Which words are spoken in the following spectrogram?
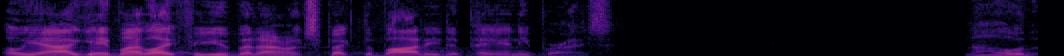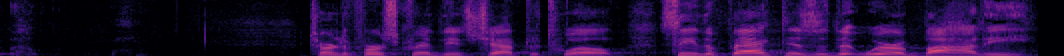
Oh, yeah, I gave my life for you, but I don't expect the body to pay any price. No. Turn to 1 Corinthians chapter 12. See, the fact is, is that we're a body.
